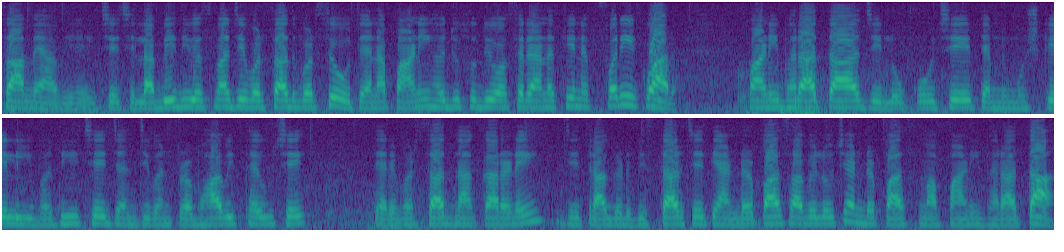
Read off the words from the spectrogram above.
સામે આવી રહી છે. છેલ્લા બે દિવસમાં જે વરસાદ વરસ્યો તેના પાણી હજુ સુધી ઓસર્યા નથી અને ફરી એકવાર પાણી ભરાતા જે લોકો છે તેમની મુશ્કેલી વધી છે, જનજીવન પ્રભાવિત થયું છે. ત્યારે વરસાદના કારણે જે ત્રાગડ વિસ્તાર છે ત્યાં અંડરપાસ આવેલો છે. અંડરપાસમાં પાણી ભરાતા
